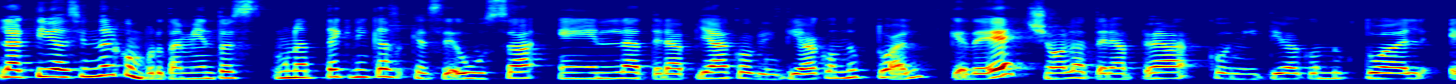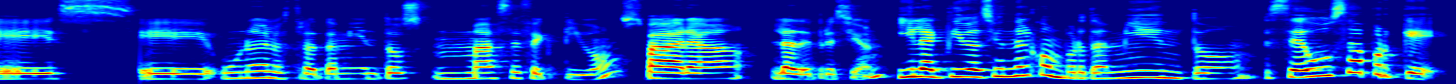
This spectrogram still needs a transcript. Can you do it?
La activación del comportamiento es una técnica que se usa en la terapia cognitiva conductual, que de hecho la terapia cognitiva conductual es eh, uno de los tratamientos más efectivos para la depresión. Y la activación del comportamiento se usa porque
